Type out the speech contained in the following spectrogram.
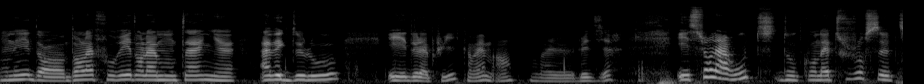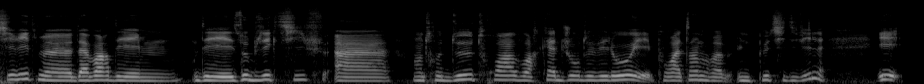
on est dans, dans la forêt, dans la montagne, euh, avec de l'eau et de la pluie quand même, hein, on va le, le dire. Et sur la route, donc on a toujours ce petit rythme euh, d'avoir des, des objectifs à entre 2, 3, voire 4 jours de vélo et pour atteindre une petite ville. Et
